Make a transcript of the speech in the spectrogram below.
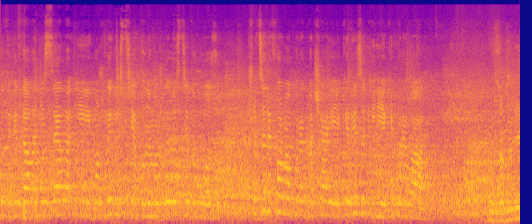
бути віддалені села і можливості або неможливості довозу? Що ця реформа передбачає, які ризики і які переваги? Ну, Взагалі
